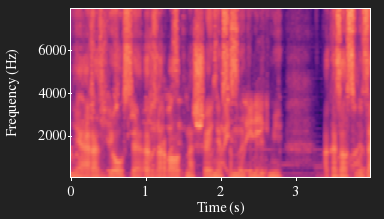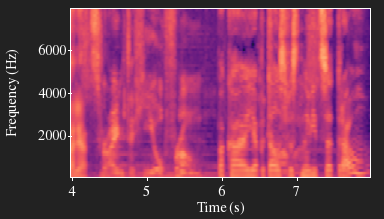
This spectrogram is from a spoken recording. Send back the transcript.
Я развелся, разорвал отношения со многими людьми, оказался в изоляции. Пока я пыталась восстановиться от травм,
